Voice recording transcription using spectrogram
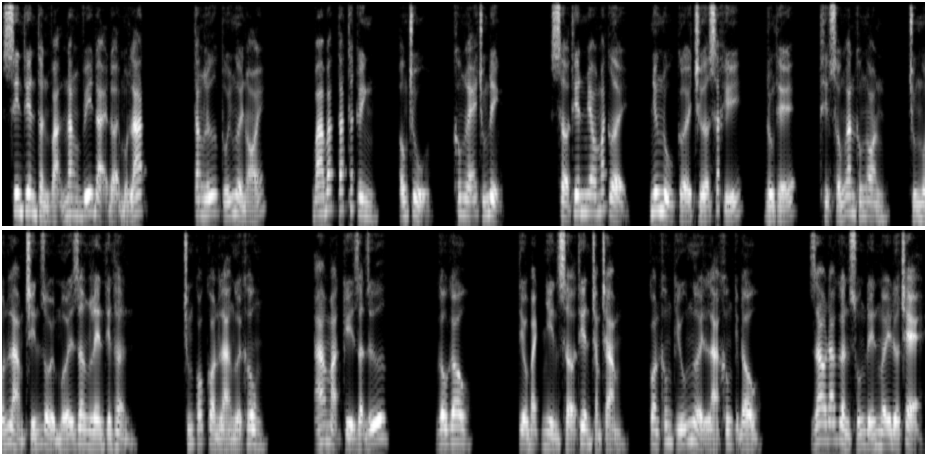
Xin thiên thần vạn năng vĩ đại đợi một lát. Tăng lữ túi người nói. Ba bác tắt thất kinh, ông chủ, không lẽ chúng định. Sở thiên meo mắt cười, nhưng nụ cười chứa sát khí, đúng thế, thịt sống ăn không ngon, chúng muốn làm chín rồi mới dâng lên thiên thần. Chúng có còn là người không? A mạt kỳ giận dữ. Gâu gâu. Tiểu bạch nhìn sở thiên chằm chằm còn không cứu người là không kịp đâu. Dao đã gần xuống đến mấy đứa trẻ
